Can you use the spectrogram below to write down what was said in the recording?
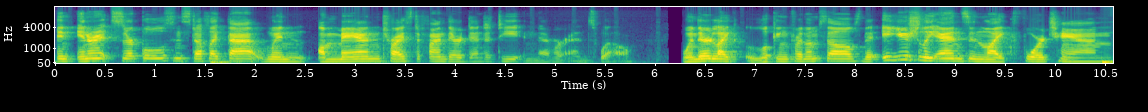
in internet circles and stuff like that, when a man tries to find their identity, it never ends well. When they're like looking for themselves, that it usually ends in like 4chan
